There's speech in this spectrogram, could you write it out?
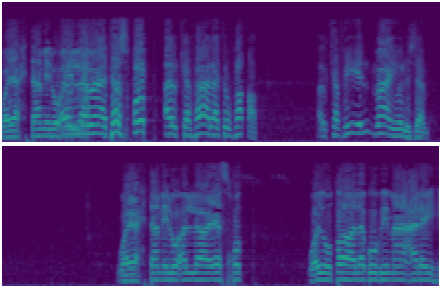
ويحتمل وإنما تسقط الكفالة فقط الكفيل ما يلزم. ويحتمل ألا يسقط ويطالب بما عليه.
